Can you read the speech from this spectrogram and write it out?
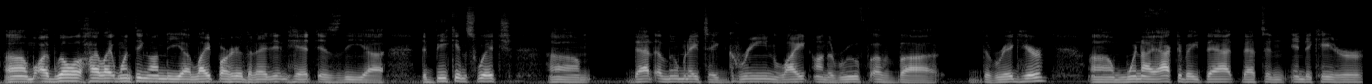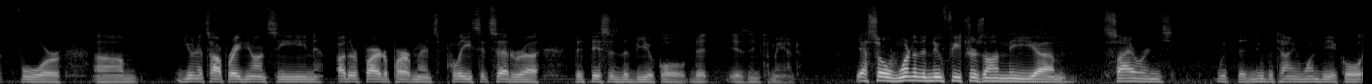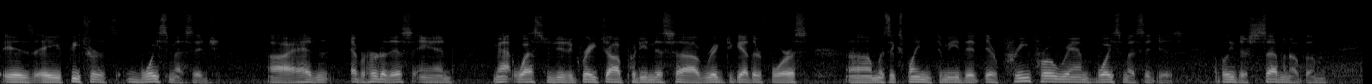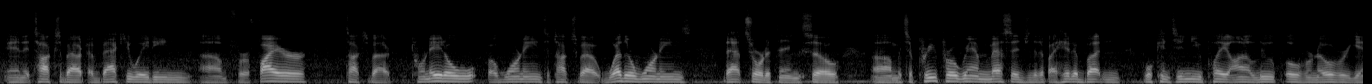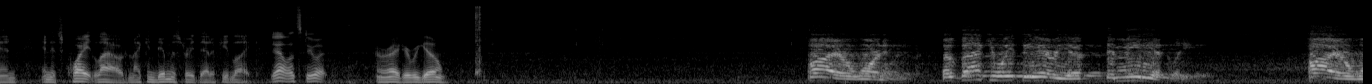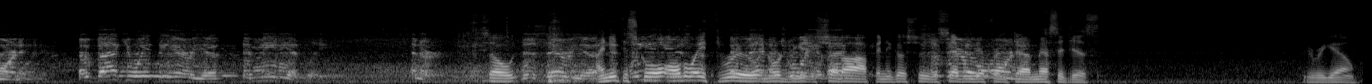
Um, I will highlight one thing on the uh, light bar here that I didn't hit is the, uh, the beacon switch. Um, that illuminates a green light on the roof of uh, the rig here. Um, when I activate that, that's an indicator for um, units operating on scene, other fire departments, police, etc., that this is the vehicle that is in command. Yeah, so one of the new features on the um, sirens with the new Battalion 1 vehicle is a feature that's voice message. Uh, I hadn't ever heard of this, and Matt West, who did a great job putting this uh, rig together for us, um, was explaining to me that they're pre-programmed voice messages. I believe there's seven of them, and it talks about evacuating um, for a fire, it talks about tornado uh, warnings, it talks about weather warnings, that sort of thing. So um, it's a pre-programmed message that if I hit a button, will continue play on a loop over and over again, and it's quite loud, and I can demonstrate that if you'd like. Yeah, let's do it. All right, here we go. Fire warning. Evacuate the area immediately. Fire warning. Evacuate the area immediately. Enter. So This area. I need to scroll all the way through in order to get it shut off, and it goes through the seven different uh, messages. Here we go.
